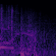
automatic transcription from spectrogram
civilians.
